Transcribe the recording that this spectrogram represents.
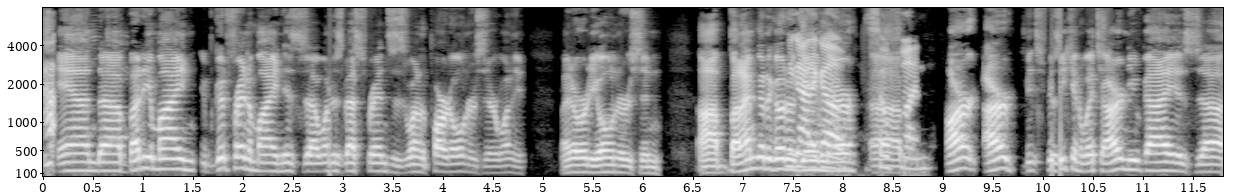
yet. And uh, buddy of mine, a good friend of mine, is uh, one of his best friends is one of the part owners there, one of the minority owners, and uh, but I'm going to go to you a game go. there. So uh, fun. Our our speaking of which, our new guy is uh,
